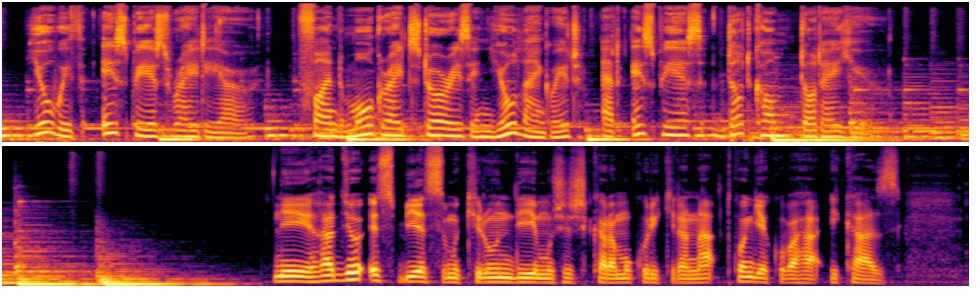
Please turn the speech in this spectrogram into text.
You're with SBS Radio. Find more great stories in your language at sbs.com.au. ni radio SBS mu kirundi mushishikara mukurikirana twongeye kubaha ikaze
